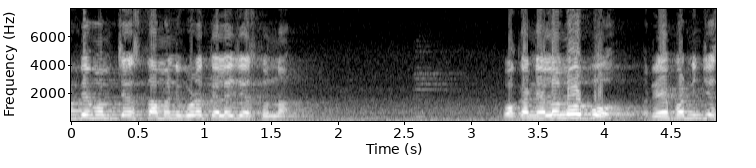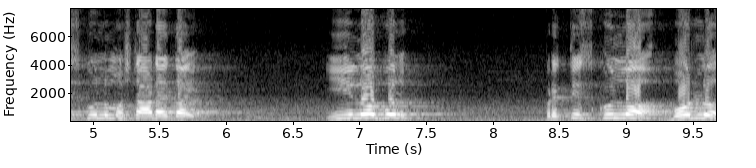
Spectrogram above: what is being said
ఉద్యమం చేస్తామని కూడా తెలియజేస్తున్నా. ఒక నెలలోపు రేపటి నుంచి స్కూళ్ళు స్టార్ట్ అవుతాయి. ఈలోపు ప్రతి స్కూల్లో బోర్డులు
